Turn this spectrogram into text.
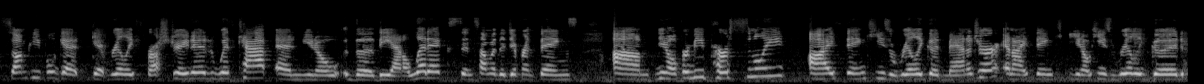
some people get get really frustrated with Cap and you know the the analytics and some of the different things. Um, you know, for me personally, I think he's a really good manager, and I think you know he's really good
